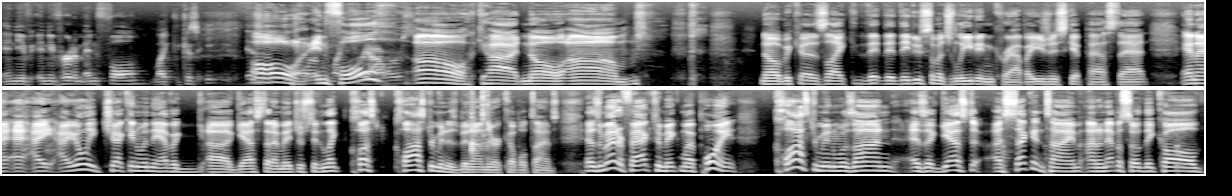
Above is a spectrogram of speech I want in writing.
and you've and you've heard them in full, like because Oh, in full? Oh God, no. Um, no, because like they, they, they do so much lead in crap. I usually skip past that, and I I, I only check in when they have a uh, guest that I'm interested in. Like Klus- Klosterman has been on there a couple times. As a matter of fact, to make my point. Klosterman was on as a guest a second time on an episode they called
